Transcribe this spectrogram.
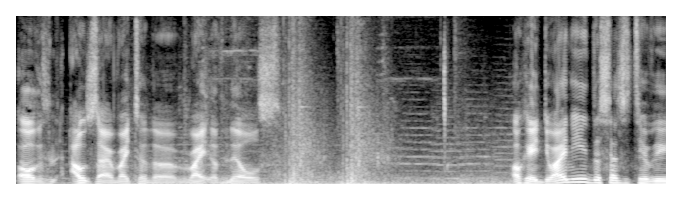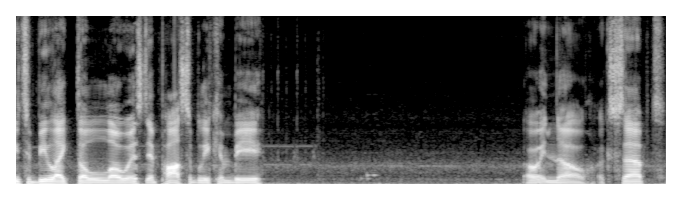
Oh, there's an outside right to the right of Nils. Okay, do I need the sensitivity to be like the lowest it possibly can be? Oh wait, no. Accept.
